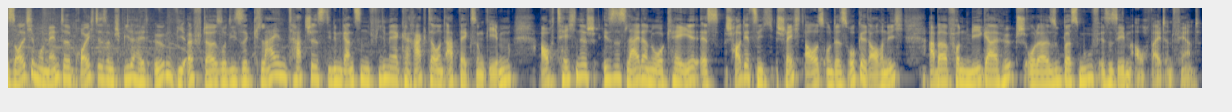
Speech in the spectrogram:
Solche Momente bräuchte es im Spiel halt irgendwie öfter, so diese kleinen Touches, die dem Ganzen viel mehr Charakter und Abwechslung geben. Auch technisch ist es leider nur okay. Es schaut jetzt nicht schlecht aus und es ruckelt auch nicht, aber von mega hübsch oder super smooth ist es eben auch weit entfernt.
